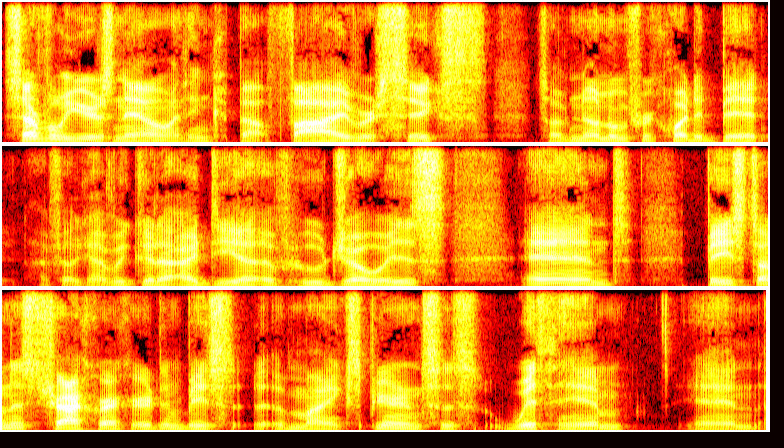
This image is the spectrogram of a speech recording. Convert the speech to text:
several years now, I think about five or six. So I've known him for quite a bit. I feel like I have a good idea of who Joe is. And based on his track record and based on my experiences with him, and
